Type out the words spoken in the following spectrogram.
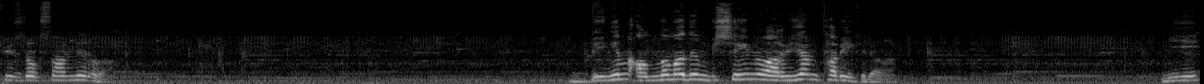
291 var. Benim anlamadığım bir şey mi var diyeceğim tabii ki de var. Bir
